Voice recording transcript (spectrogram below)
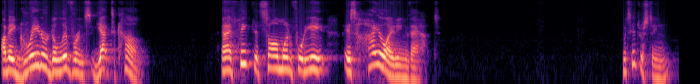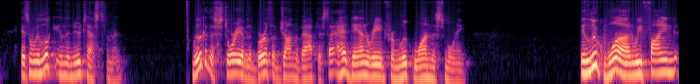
of a greater deliverance yet to come. And I think that Psalm 148 is highlighting that. What's interesting is when we look in the New Testament, we look at the story of the birth of John the Baptist. I had Dan read from Luke 1 this morning. In Luke 1, we find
